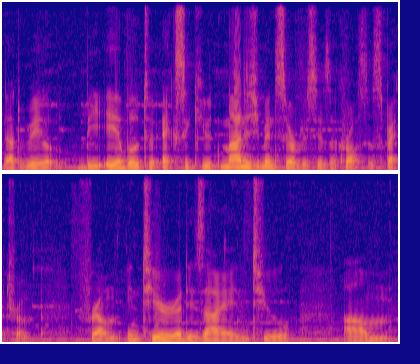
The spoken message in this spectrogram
that will be able to execute management services across the spectrum from interior design to um,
